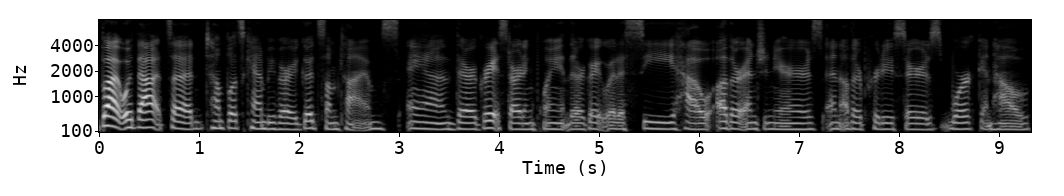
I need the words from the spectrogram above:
But with that said, templates can be very good sometimes, and they're a great starting point. They're a great way to see how other engineers and other producers work and how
